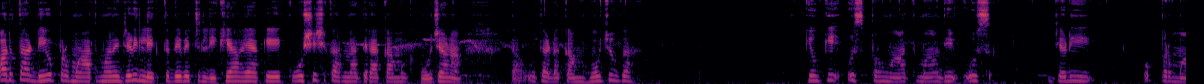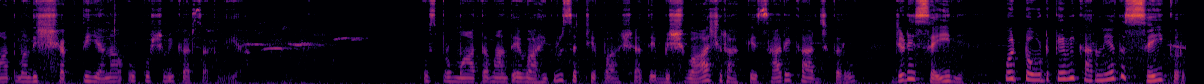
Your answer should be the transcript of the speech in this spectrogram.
ਔਰ ਤੁਹਾਡੀ ਉਹ ਪ੍ਰਮਾਤਮਾ ਨੇ ਜਿਹੜੀ ਲਿਖਤ ਦੇ ਵਿੱਚ ਲਿਖਿਆ ਹੋਇਆ ਕਿ ਕੋਸ਼ਿਸ਼ ਕਰਨਾ ਤੇਰਾ ਕੰਮ ਹੋ ਜਾਣਾ, ਤਾਂ ਉਹ ਤੁਹਾਡਾ ਕੰਮ ਹੋ ਜਾਊਗਾ। ਕਿਉਂਕਿ ਉਸ ਪ੍ਰਮਾਤਮਾ ਦੀ ਉਸ ਜਿਹੜੀ ਉਹ ਪ੍ਰਮਾਤਮਾ ਦੀ ਸ਼ਕਤੀ ਆ ਨਾ, ਉਹ ਕੁਝ ਵੀ ਕਰ ਸਕਦੀ ਆ। ਉਸ ਪ੍ਰਮਾਤਮਾ ਤੇ ਵਾਹਿਗੁਰੂ ਸੱਚੇ ਪਾਤਸ਼ਾਹ ਤੇ ਵਿਸ਼ਵਾਸ ਰੱਖ ਕੇ ਸਾਰੇ ਕਾਰਜ ਕਰੋ, ਜਿਹੜੇ ਸਹੀ ਨੇ। ਕੋਈ ਟੋਟ ਕੇ ਵੀ ਕਰਨੇ ਆ ਤਾਂ ਸਹੀ ਕਰੋ।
